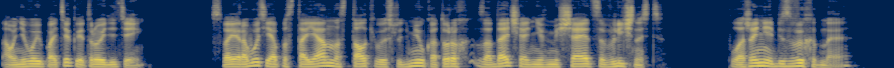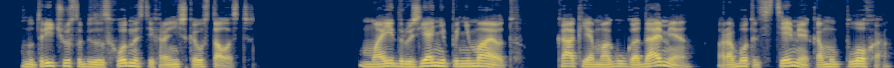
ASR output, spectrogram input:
А у него ипотека и трое детей. В своей работе я постоянно сталкиваюсь с людьми, у которых задача не вмещается в личность. Положение безвыходное. Внутри чувство безысходности и хроническая усталость. Мои друзья не понимают, как я могу годами работать с теми, кому плохо,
